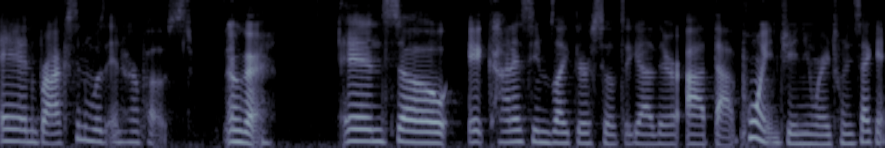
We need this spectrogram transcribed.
and Braxton was in her post. Okay. And so it kind of seems like they're still together at that point, January 22nd.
